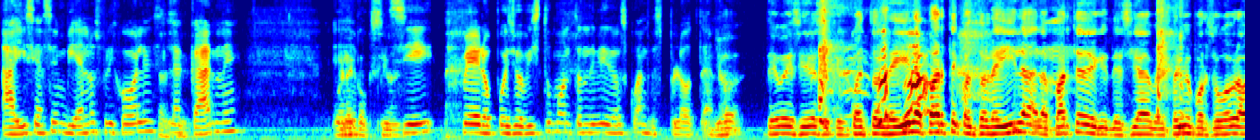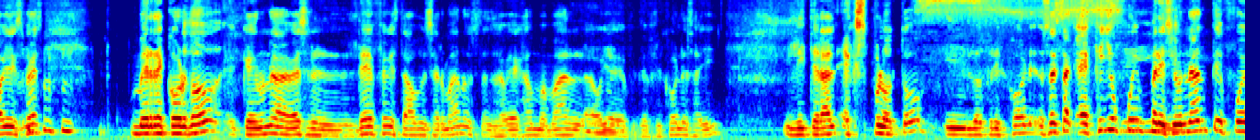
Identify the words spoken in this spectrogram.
ahí se hacen bien los frijoles, Así la carne. Buena Eh, cocción. Sí, pero pues yo he visto un montón de videos cuando explotan. ¿no? Yo debo decir eso, que en cuanto leí la parte, cuando leí la, la parte de que decía el premio por su obra Hoy Express, me recordó que una vez en el DF estábamos mis hermanos, nos había dejado mamá la olla de, de frijoles ahí, y literal explotó y los frijoles, o sea, aquello fue Sí. impresionante, fue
